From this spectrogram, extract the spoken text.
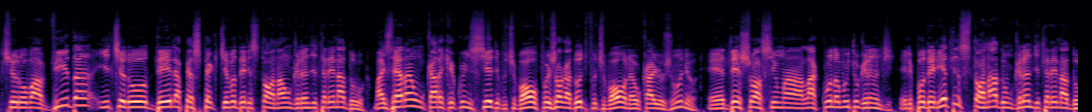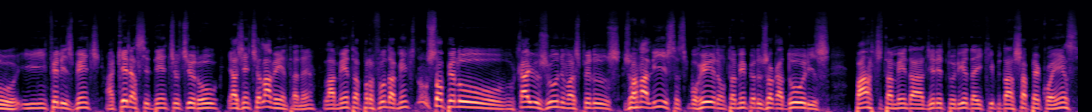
tirou a vida e tirou dele a perspectiva dele se tornar um grande treinador. Mas era um cara que conhecia de futebol, foi jogador de futebol, né? O Caio Júnior. É, deixou assim uma lacuna muito grande. Ele poderia ter se tornado um grande treinador e, infelizmente, aquele acidente o tirou e a gente lamenta, né? Lamenta profundamente, não só pelo Caio Júnior, mas pelos jornalistas que morreram, também pelos jogadores, parte também da diretoria da equipe da Chapecoense.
